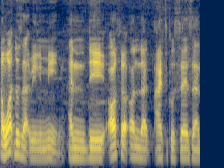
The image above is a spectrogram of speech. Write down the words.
And what does that really mean? And the author on that article says that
